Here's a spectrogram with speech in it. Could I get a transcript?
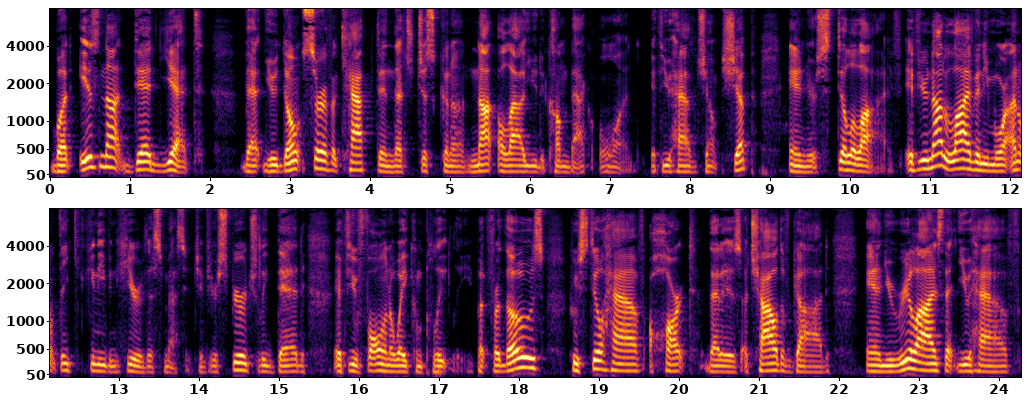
but is not dead yet that you don't serve a captain that's just going to not allow you to come back on if you have jumped ship and you're still alive. If you're not alive anymore, I don't think you can even hear this message. If you're spiritually dead, if you've fallen away completely. But for those who still have a heart that is a child of God and you realize that you have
